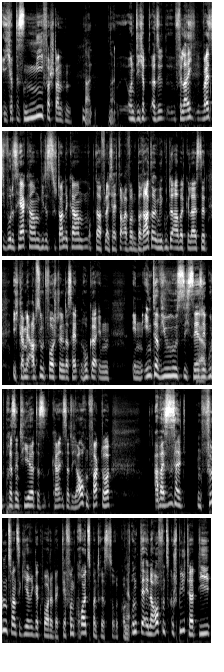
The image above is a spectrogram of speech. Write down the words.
ich habe das nie verstanden. Nein. Nein. Und ich habe, also vielleicht, ich weiß nicht, wo das herkam, wie das zustande kam, ob da vielleicht hat auch einfach ein Berater irgendwie gute Arbeit geleistet. Ich kann mir absolut vorstellen, dass Hendon Hooker in, in Interviews sich sehr, ja. sehr gut präsentiert. Das kann, ist natürlich auch ein Faktor. Aber es ist halt ein 25-jähriger Quarterback, der vom Kreuzbandriss zurückkommt ja. und der in der Offense gespielt hat, die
